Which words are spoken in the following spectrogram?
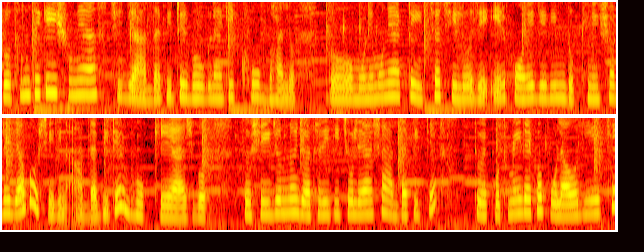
প্রথম থেকেই শুনে আসছি যে আদ্যাপীঠের ভোগ নাকি খুব ভালো। তো মনে মনে একটা ইচ্ছা ছিল যে এর পরে যেদিন দক্ষিণেশ্বরে যাব, সেদিন আদ্যাপীঠের ভোগ খেয়ে আসব। তো সেই জন্য যথারীতি চলে আসা আদ্যাপীঠে তো প্রথমেই দেখো পোলাও দিয়েছে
